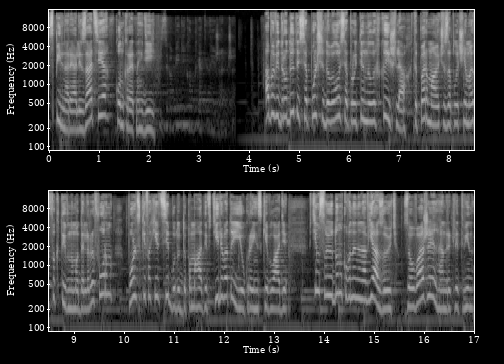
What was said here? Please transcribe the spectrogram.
спільна реалізація конкретних дій. Аби відродитися, Польщі довелося пройти нелегкий шлях. Тепер, маючи за плечима ефективну модель реформ, польські фахівці будуть допомагати втілювати її українській владі. Втім, свою думку вони не нав'язують, зауважує Генрик Літвін.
